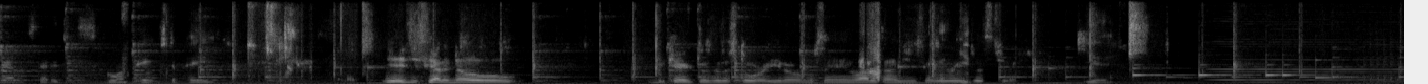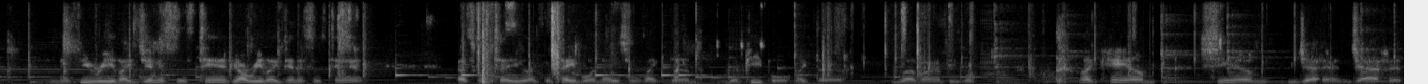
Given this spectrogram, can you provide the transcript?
around instead of just going page to page. Yeah, you just got to know the characters of the story. You know what I'm saying? A lot of times you just gotta read just to. Yeah. You if you read like Genesis 10, if y'all read like Genesis 10, that's going to tell you like the table of nations, like the the people, like the bloodline people, like Ham, Shem, ja- and Japhet.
